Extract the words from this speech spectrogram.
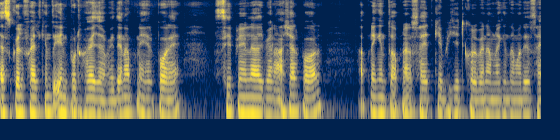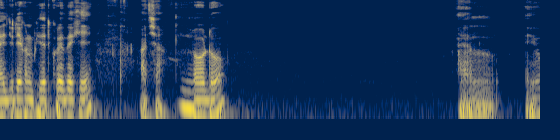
এসকিউএল ফাইল কিন্তু ইনপুট হয়ে যাবে। দেন আপনি এরপরে সি প্যানেলে আসবেন, আসার পর আপনি কিন্তু আপনার সাইটকে ভিজিট করবেন। আমরা কিন্তু আমাদের সাইট যদি এখন ভিজিট করে দেখি আচ্ছা ludo L U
